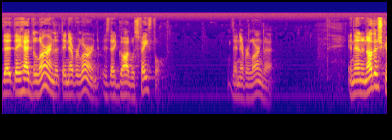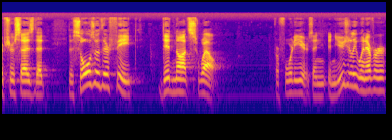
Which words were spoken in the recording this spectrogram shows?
that they had to learn that they never learned is that God was faithful. They never learned that. And then another scripture says that the soles of their feet did not swell for 40 years. And, and usually, whenever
